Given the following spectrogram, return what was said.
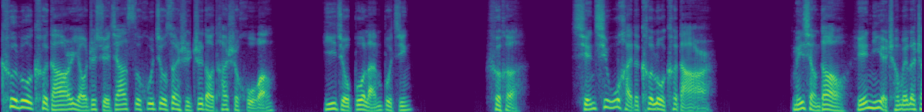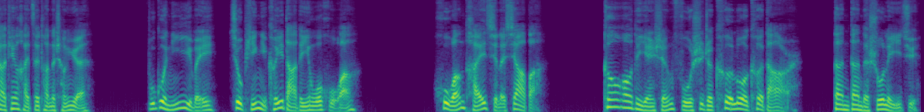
克洛克达尔咬着雪茄，似乎就算是知道他是虎王，依旧波澜不惊。呵呵，前期无海的克洛克达尔，没想到连你也成为了炸天海贼团的成员。不过你以为就凭你可以打得赢我虎王？虎王抬起了下巴，高傲的眼神俯视着克洛克达尔，淡淡的说了一句：“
